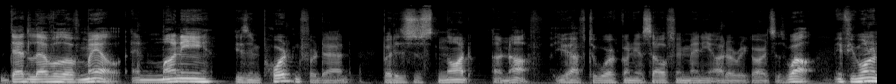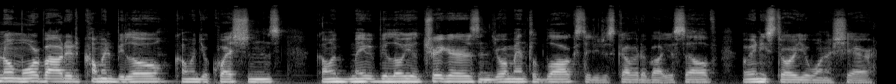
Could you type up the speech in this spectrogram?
that level of male, and money is important for that, but it's just not enough. You have to work on yourself in many other regards as well. If you want to know more about it, comment below, comment your questions. Comment maybe below your triggers and your mental blocks that you discovered about yourself or any story you want to share.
